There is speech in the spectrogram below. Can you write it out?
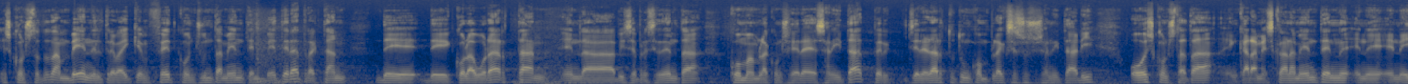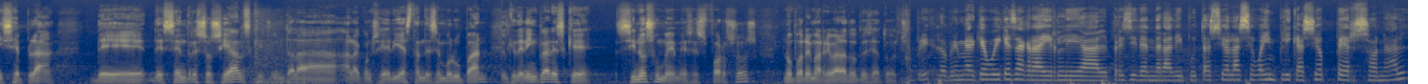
Es constata també en el treball que hem fet conjuntament en Vetera, tractant de, de col·laborar tant en la vicepresidenta com amb la consellera de Sanitat per generar tot un complex sociosanitari o es constata encara més clarament en, en, en aquest pla de, de centres socials que junt a la, a la Conselleria estan desenvolupant. El que tenim clar és que si no sumem més esforços no podrem arribar a totes i a tots. El primer que vull és agrair-li al president de la Diputació la seva implicació personal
